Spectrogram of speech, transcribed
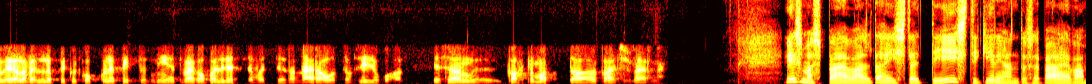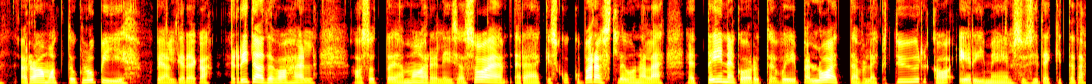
ei ole veel lõplikult kokku lepitud, nii et väga paljud ettevõtjad on äraootaval seisukohal ja see on kahtlemata kahetsusväärne esmaspäeval tähistati Eesti kirjanduse päeva raamatuklubi pealkirjaga Ridade vahel. asutaja Maarja-Liisa Soe rääkis Kuku pärastlõunale, et teinekord võib loetav lektüür ka erimeelsusi tekitada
